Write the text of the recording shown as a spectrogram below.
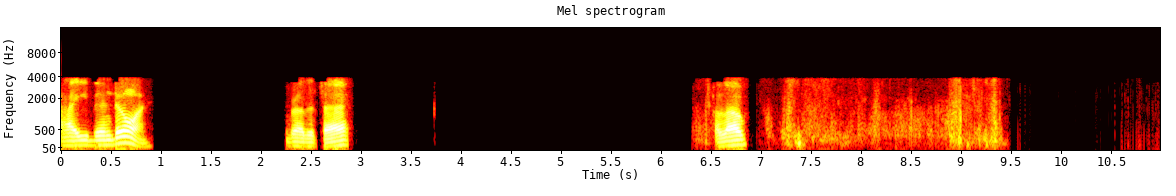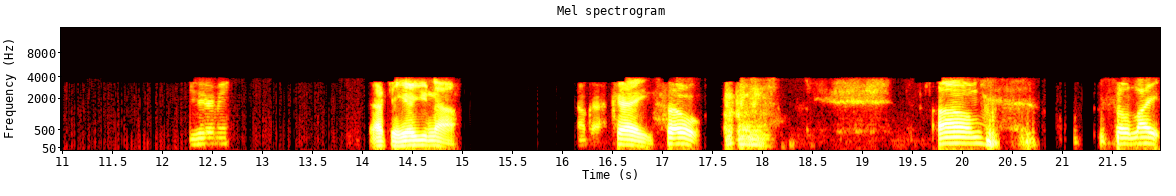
how you been doing, brother Thad? Hello. You hear me? I can hear you now. Okay. Okay, so um so like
